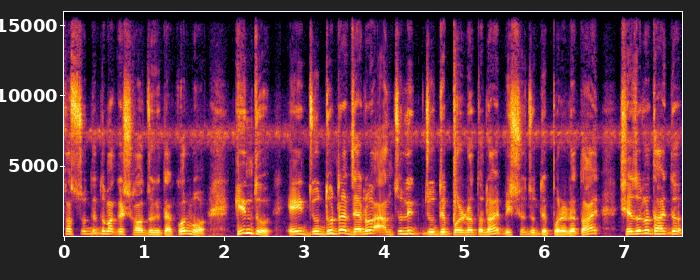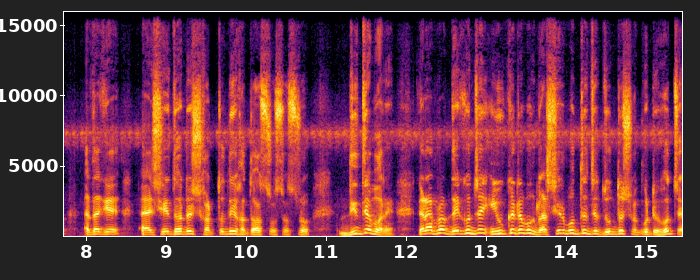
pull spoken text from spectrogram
শস্ত্র দিয়ে তোমাকে সহযোগিতা করব। কিন্তু এই যুদ্ধটা যেন আঞ্চলিক যুদ্ধে পরিণত না হয় বিশ্বযুদ্ধে পরিণত হয়, সেজন্য তো হয়তো তাকে সেই ধরনের শর্ত দিয়ে হয়তো অস্ত্র শস্ত্র দিতে পারে। কারণ আপনারা দেখুন যে, ইউক্রেন এবং রাশিয়ার মধ্যে যে যুদ্ধ সংঘটিত হচ্ছে।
